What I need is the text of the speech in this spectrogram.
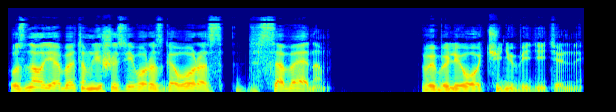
Узнал я об этом лишь из его разговора с Дсавеном. Вы были очень убедительны.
